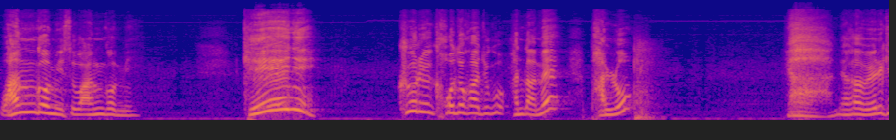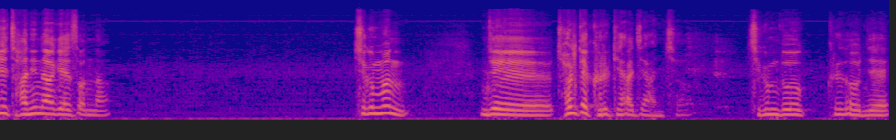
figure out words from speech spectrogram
왕검이 있어 왕검이 괜히 그거를 걷어가지고 한 다음에 발로 야 내가 왜 이렇게 잔인하게 했었나? 지금은 이제 절대 그렇게 하지 않죠. 지금도 그래도 이제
